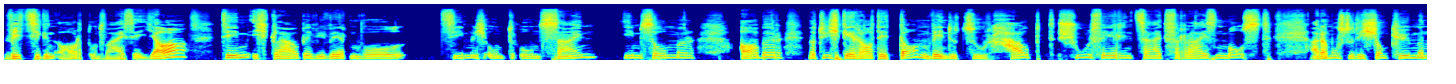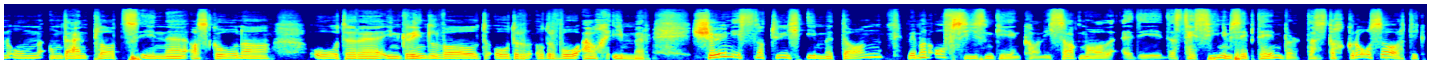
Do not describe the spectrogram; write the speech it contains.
witzigen Art und Weise. Ja, Tim, ich glaube, wir werden wohl ziemlich unter uns sein im Sommer, aber natürlich gerade dann, wenn du zur Hauptschulferienzeit verreisen musst, ah, da musst du dich schon kümmern um, um deinen Platz in äh, Ascona oder äh, in Grindelwald oder, oder wo auch immer. Schön ist natürlich immer dann, wenn man Off-Season gehen kann. Ich sag mal, äh, die, das Tessin im September, das ist doch großartig.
